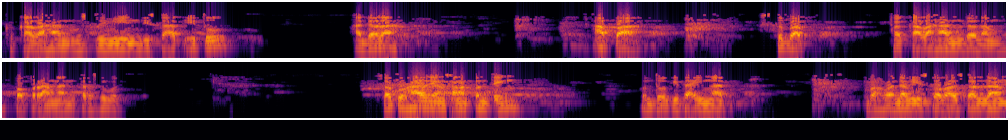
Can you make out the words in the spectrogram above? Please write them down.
kekalahan muslimin di saat itu adalah apa sebab kekalahan dalam peperangan tersebut. Satu hal yang sangat penting untuk kita ingat bahwa Nabi SAW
